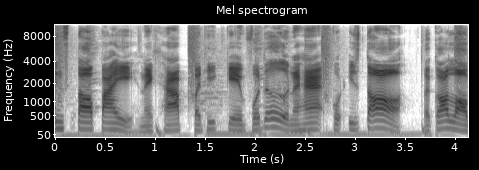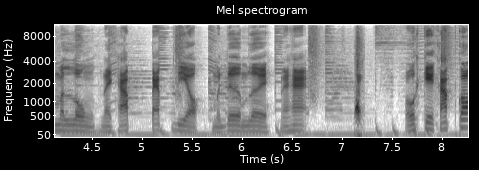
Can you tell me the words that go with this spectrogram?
Install ไปนะครับ ไปที่เกมโฟลเดอร์นะฮะ กด Install แล้วก็รอมันลงนะครับ แป๊บเดียวเหมือนเดิมเลยนะฮะ โอเคครับ ก็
